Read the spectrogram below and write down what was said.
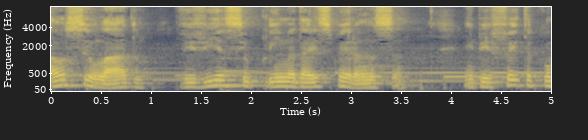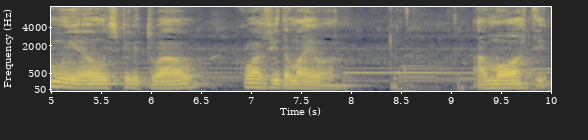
Ao seu lado vivia-se o clima da esperança, em perfeita comunhão espiritual com a vida maior. A morte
